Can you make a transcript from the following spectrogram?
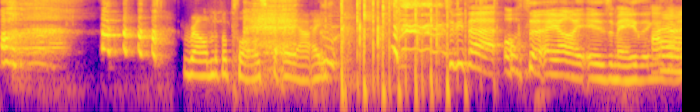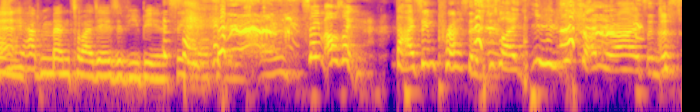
Round of applause for AI. to be fair, Otter AI is amazing. I isn't it? actually had mental ideas of you being a sequel. Same. I was like, that's impressive. Just like you just shut your eyes and just.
